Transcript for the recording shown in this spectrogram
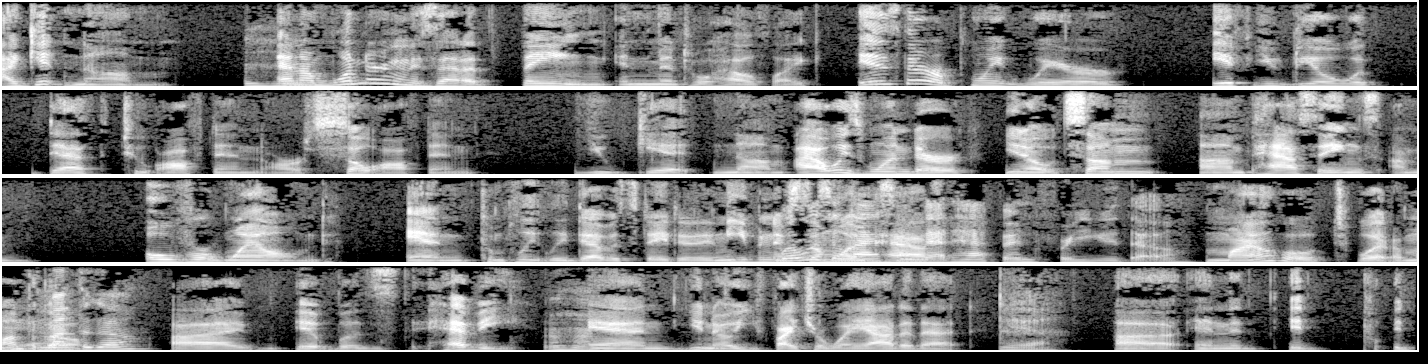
I get numb, and I'm wondering is that a thing in mental health? Like, is there a point where if you deal with death too often or so often, you get numb. I always wonder, you know, some um, passings, I'm overwhelmed and completely devastated. And even if when was the someone passed, that happened for you, though? my uncle, what a month A ago, month ago? I it was heavy, and you know you fight your way out of that. Yeah. uh, and it, it it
